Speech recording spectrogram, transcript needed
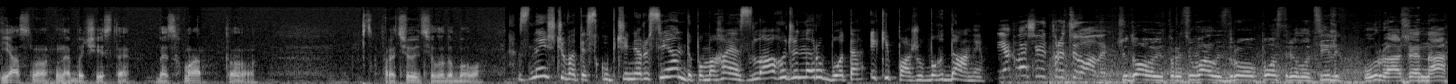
ясно, небо чисте, без хмар, то працюють цілодобово. Знищувати скупчення росіян допомагає злагоджена робота екіпажу Богдани. Як ваші відпрацювали? Чудово відпрацювали з другого пострілу, ціль уражена.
